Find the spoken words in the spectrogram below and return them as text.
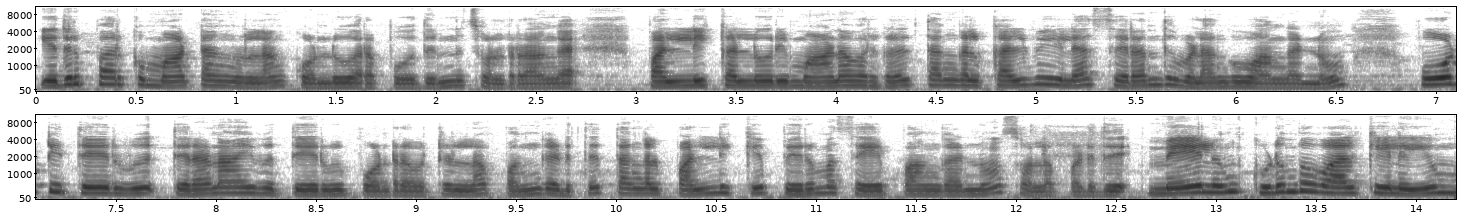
எதிர்பார்க்கும் மாற்றங்கள்லாம் கொண்டு வரப்போகுதுன்னு சொல்றாங்க. பள்ளி கல்லூரி மாணவர்கள் தங்கள் கல்வியில சிறந்து விளங்குவாங்கன்னும் போட்டித் தேர்வு திறனாய்வு தேர்வு போன்றவற்றெல்லாம் பங்கெடுத்து தங்கள் பள்ளிக்கு பெருமை சேர்ப்பாங்கன்னு சொல்லப்படுது. மேலும் குடும்ப வாழ்க்கையிலையும்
